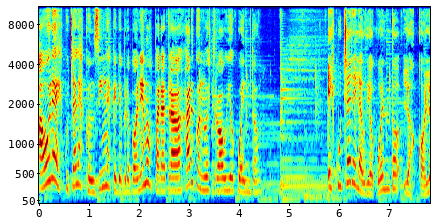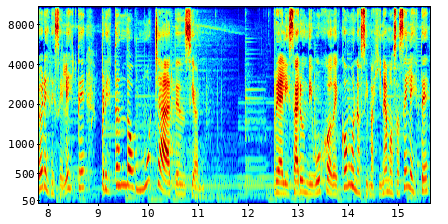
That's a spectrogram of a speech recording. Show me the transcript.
Ahora escucha las consignas que te proponemos para trabajar con nuestro audiocuento escuchar el audiocuento Los colores de celeste prestando mucha atención. Realizar un dibujo de cómo nos imaginamos a Celeste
